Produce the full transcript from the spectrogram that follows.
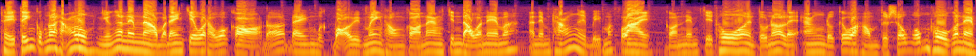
Thì tiến cũng nói thẳng luôn những anh em nào mà đang chơi qua thầu qua cò đó đang bực bội vì mấy thằng thòn cò nó ăn trên đầu anh em á anh em thắng thì bị mất like còn anh em chơi thua thì tụi nó lại ăn được cái hoa hồng từ số vốn thua của anh em.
